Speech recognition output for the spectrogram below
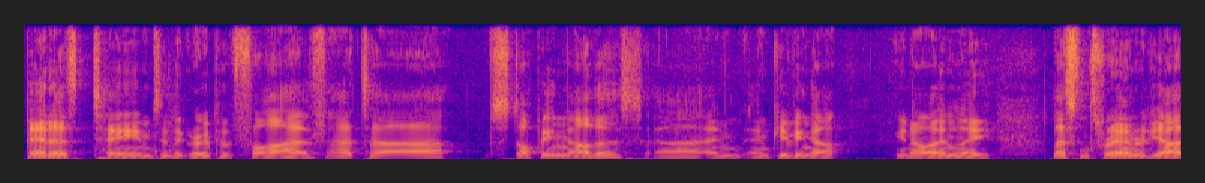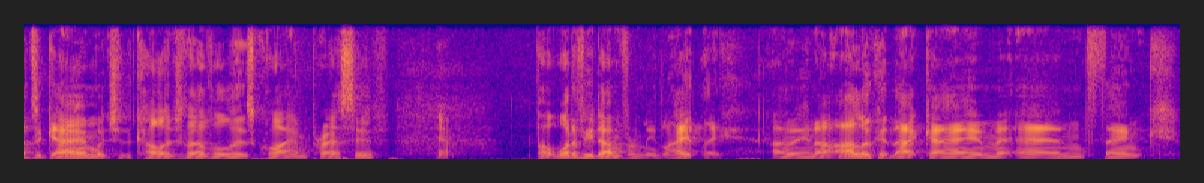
better teams in the group of five at uh, stopping others uh, and and giving up, you know, only less than 300 yards a game, which at the college level is quite impressive. Yep. But what have you done for me lately? I mean, I, I look at that game and think,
